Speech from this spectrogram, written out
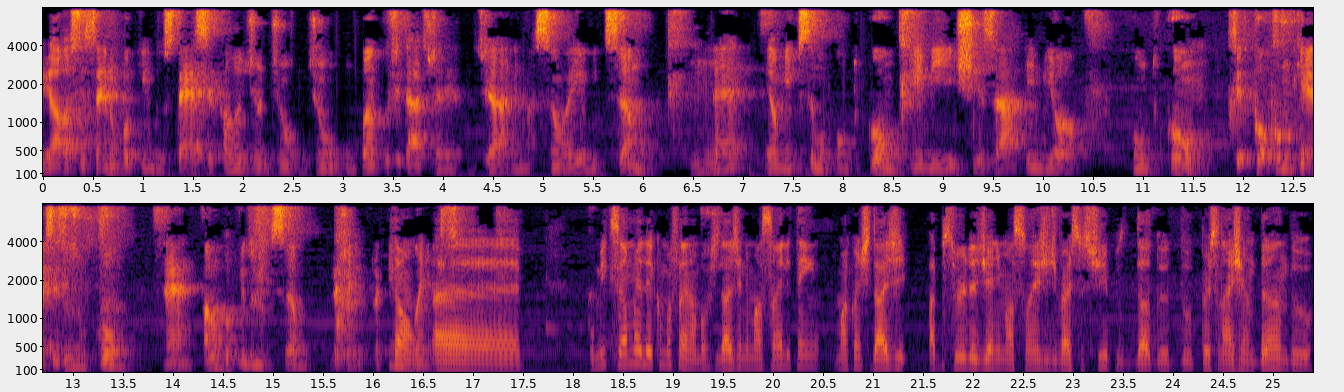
Legal, você saindo um pouquinho dos testes, você falou de, de, um, de um, banco de dados de, de, animação aí, o Mixamo, uhum. né? É o mixamo.com, M-I-X-A-M-O.com. Como que é? Vocês usam como? Né? Fala um pouquinho do Mixamo pra gente, pra quem então, não conhece. É... O Mixamo, ele, como eu falei, na banco de dados de animação, ele tem uma quantidade absurda de animações de diversos tipos, do, do, do personagem andando,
